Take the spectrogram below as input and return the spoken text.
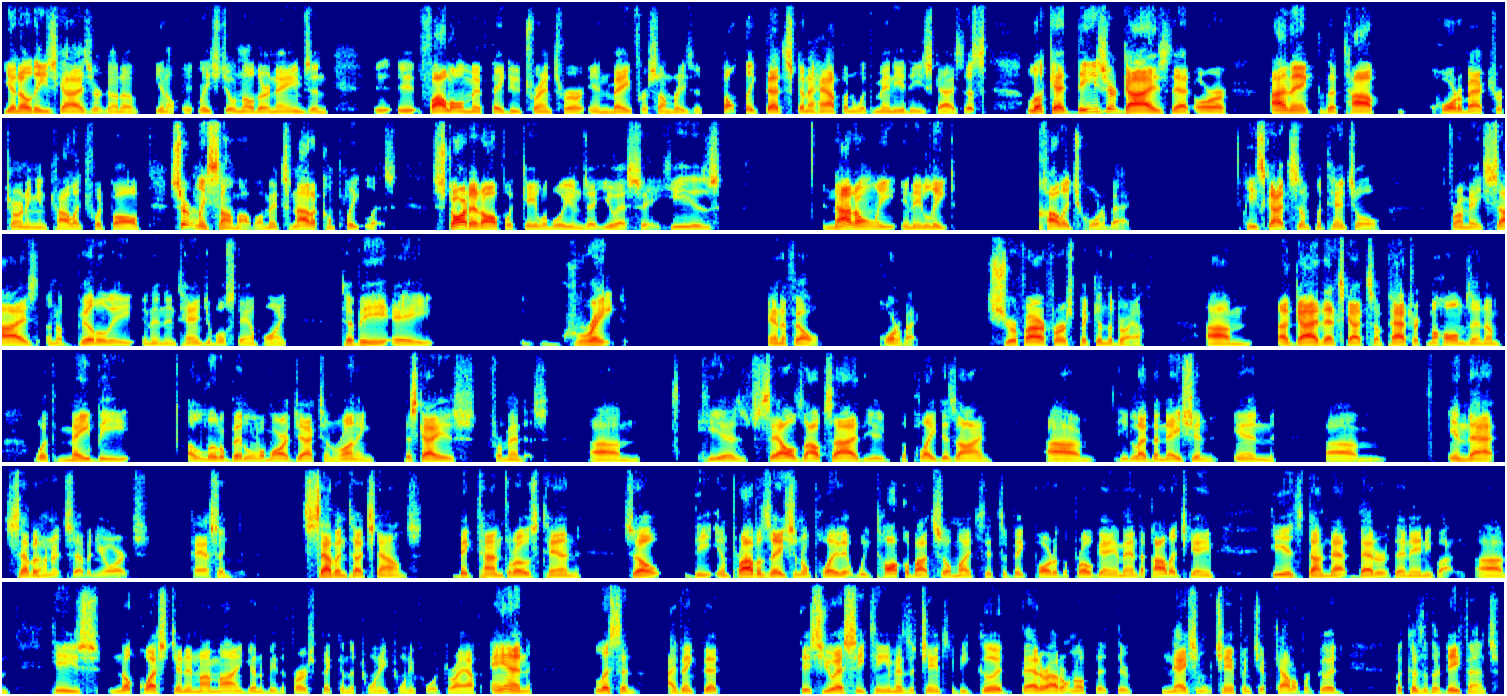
you know these guys are going to, you know, at least you'll know their names and it, it follow them if they do transfer in May for some reason. Don't think that's going to happen with many of these guys. Let's look at these are guys that are, I think, the top quarterbacks returning in college football. Certainly some of them. It's not a complete list. Started off with Caleb Williams at USC. He is not only an elite college quarterback, he's got some potential from a size and ability and an intangible standpoint to be a great NFL quarterback. Surefire first pick in the draft. Um, a guy that's got some Patrick Mahomes in him with maybe a little bit of Lamar Jackson running. This guy is tremendous. Um, he is sells outside the the play design. Um, he led the nation in um, in that 707 yards passing, seven touchdowns, big time throws 10. So the improvisational play that we talk about so much, it's a big part of the pro game and the college game. He has done that better than anybody. Um, he's no question in my mind going to be the first pick in the 2024 draft. And listen, I think that this USC team has a chance to be good, better. I don't know if they're national championship caliber good because of their defense.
